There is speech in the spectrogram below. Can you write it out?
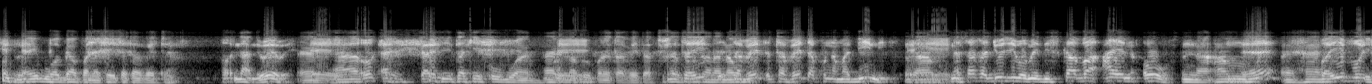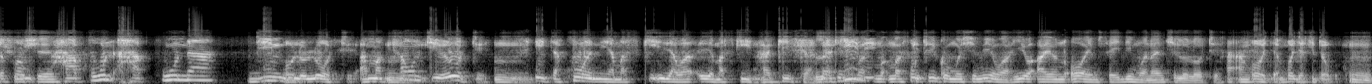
Naibu wa gavana Taita Taveta. Nani wewe? Eh. Ah, okay. Kati kubwa. Eh. Eh, kabla na Taveta. Kuna madini Naam. na sasa juzi wamediscover iron ore eh? Kwa hivyo hakuna hakuna jimbo lolote ama Mm. kaunti yoyote Mm. itakuwa ni ya maskini, ya, wa, ya maskini. Hakika. Lakini Lakini- ma, ma, masikitiko mheshimiwa, hiyo iron ore imsaidii mwananchi lolote. Ah, Ngoja ngoja kidogo, Mm.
